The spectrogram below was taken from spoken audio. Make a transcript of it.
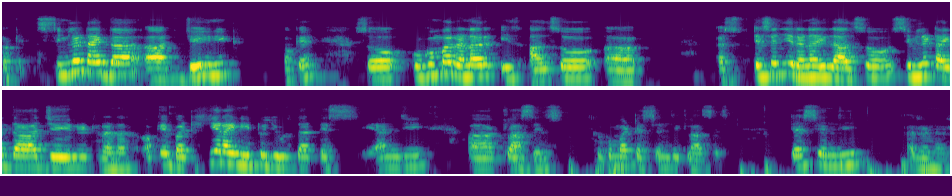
Okay, similar type the uh, JUnit. Okay, so Cucumber runner is also uh, TestNG runner is also similar type the JUnit runner. Okay, but here I need to use the TestNG uh, classes, Cucumber test TestNG classes, test TestNG runner.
